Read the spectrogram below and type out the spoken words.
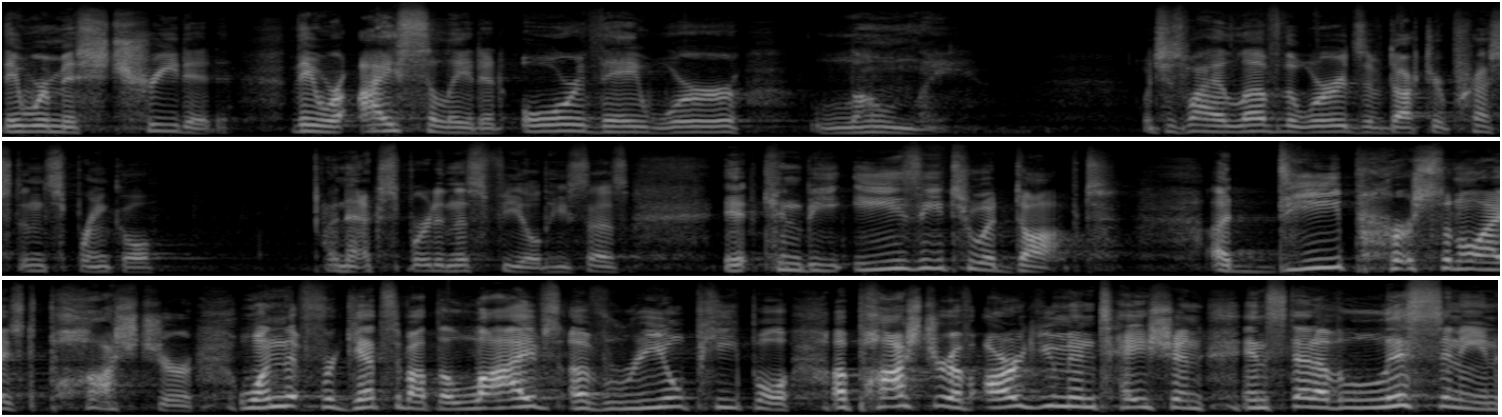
they were mistreated, they were isolated, or they were lonely. Which is why I love the words of Dr. Preston Sprinkle, an expert in this field. He says, It can be easy to adopt a depersonalized posture, one that forgets about the lives of real people, a posture of argumentation instead of listening,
